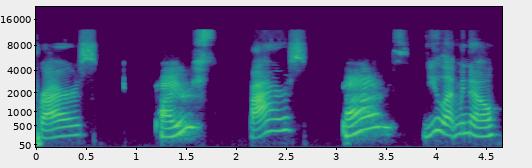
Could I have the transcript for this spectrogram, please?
pyres, Pyres? Pyres? Pyres? You let me know.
